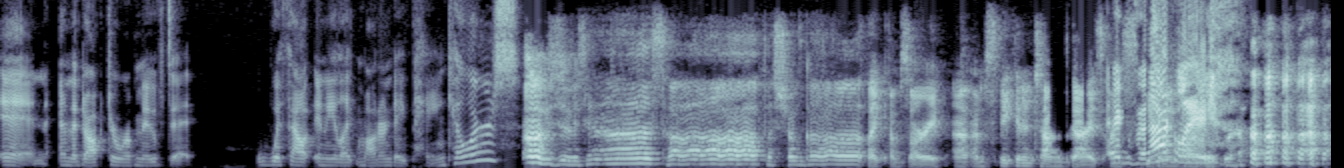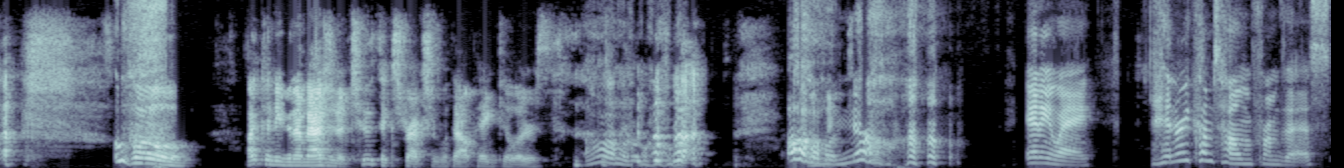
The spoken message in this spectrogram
in and the doctor removed it without any like modern day painkillers Oh, just half a shunga. Like, I'm sorry, I- I'm speaking in tongues, guys. I'm Exactly. tongues. Oh, I couldn't even imagine a tooth extraction without painkillers. oh oh no anyway henry comes home from this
